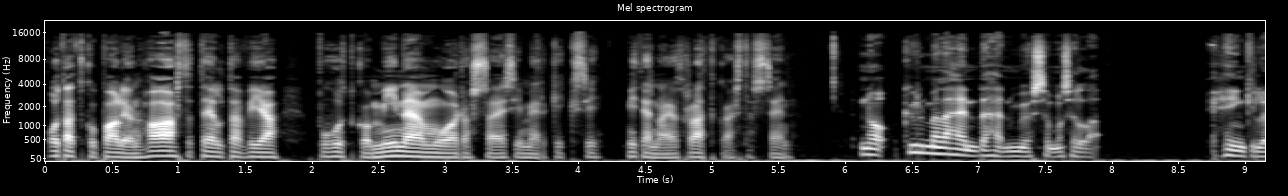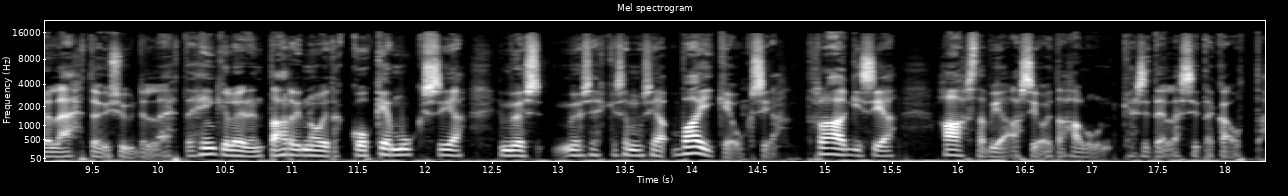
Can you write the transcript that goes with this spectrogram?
Otatko paljon haastateltavia? Puhutko minä muodossa esimerkiksi? Miten aiot ratkaista sen? No kyllä mä lähden tähän myös semmoisella henkilölähtöisyydellä, että henkilöiden tarinoita, kokemuksia ja myös, myös ehkä semmoisia vaikeuksia, traagisia, haastavia asioita haluan käsitellä sitä kautta.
